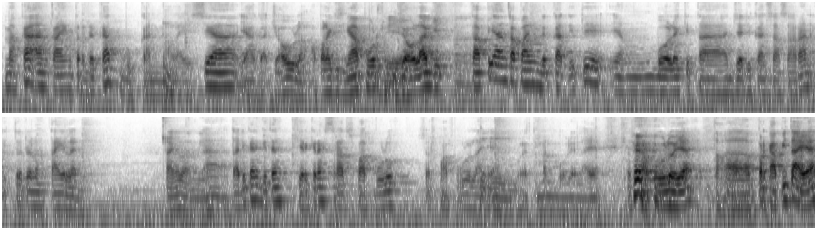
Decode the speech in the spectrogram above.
Maka angka yang terdekat bukan Malaysia, ya agak jauh lah, apalagi Singapura lebih Iya. jauh lagi. Ah. Tapi angka paling dekat itu yang boleh kita jadikan sasaran itu adalah Thailand. Thailand ya. Nah, tadi kan kita kira-kira 140, 140 lah ya, Mm. boleh teman boleh lah ya, 140 ya. Uh, per kapita ya,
